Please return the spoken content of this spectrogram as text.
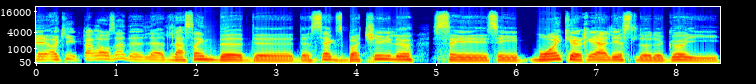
mais, ok, parlons-en de la, de la scène de, de, de sexe botché, là. C'est, c'est moins que réaliste, là. Le gars, il,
